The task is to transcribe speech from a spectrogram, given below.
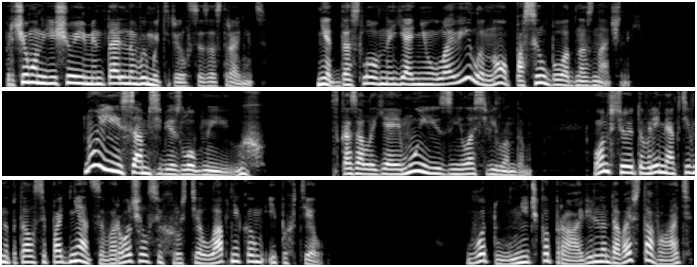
Причем он еще и ментально выматерился, засранец. Нет, дословно я не уловила, но посыл был однозначный. Ну и сам себе злобный «ых» сказала я ему и занялась Виландом. Он все это время активно пытался подняться, ворочался, хрустел лапником и пыхтел. «Вот умничка, правильно, давай вставать»,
